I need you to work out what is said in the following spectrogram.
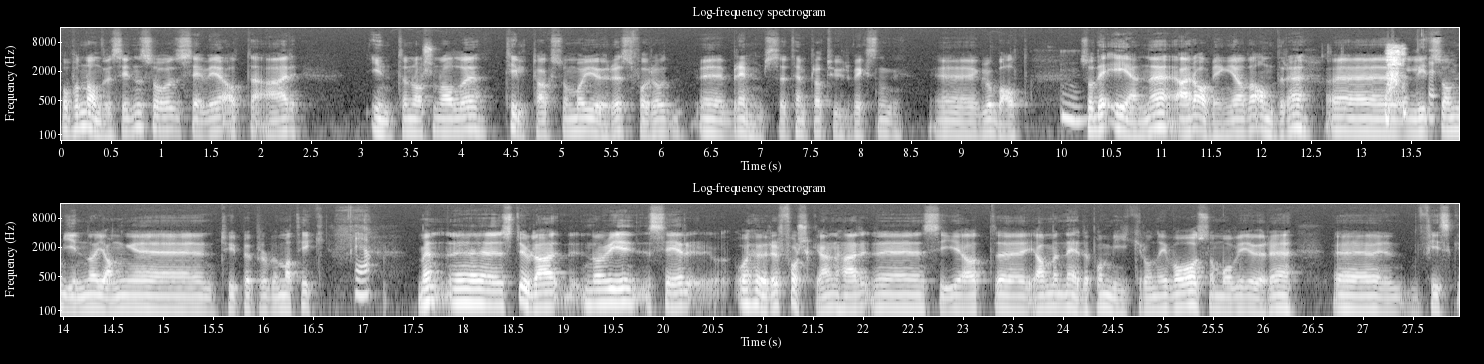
Og på den andre siden så ser vi at det er internasjonale tiltak som må gjøres for å eh, bremse temperaturveksten eh, globalt. Mm. Så det ene er avhengig av det andre. Eh, litt som yin og yang-type eh, problematikk. Ja. Men eh, Stula, når vi ser og hører forskeren her eh, si at ja, men nede på mikronivå så må vi gjøre fisk,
